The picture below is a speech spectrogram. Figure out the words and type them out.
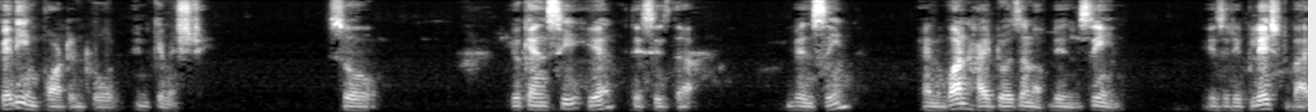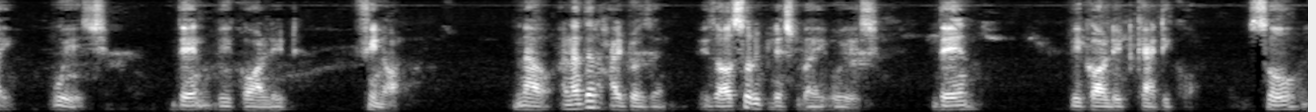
very important role in chemistry. So you can see here, this is the benzene and one hydrogen of benzene is replaced by OH. Then we call it phenol. Now another hydrogen is also replaced by OH. Then we call it catechol. So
